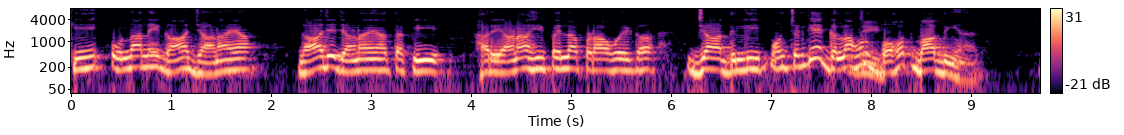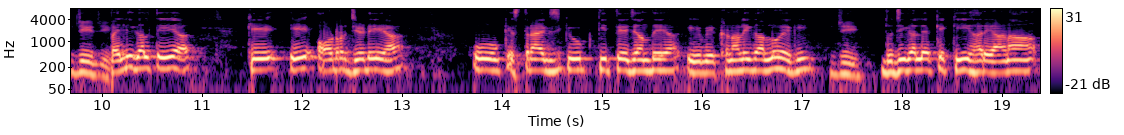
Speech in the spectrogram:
ਕਿ ਉਹਨਾਂ ਨੇ ਗਾਂ ਜਾਣਾ ਆ ਗਾਂ ਜੇ ਜਾਣਾ ਆ ਤਾਂ ਕੀ ਹਰਿਆਣਾ ਹੀ ਪਹਿਲਾ ਪੜਾ ਹੋਏਗਾ ਜਾਂ ਦਿੱਲੀ ਪਹੁੰਚਣਗੇ? ਗੱਲਾਂ ਹੁਣ। ਬਹੁਤ ਬਾਅਦ ਦੀਆਂ ਹਨ। ਜੀ ਜੀ। ਪਹਿਲੀ ਗੱਲ ਤੇ ਇਹ ਆ ਕਿ ਇਹ ਆਰਡਰ ਜਿਹੜੇ ਆ ਉਹ ਕਿਸ ਤਰ੍ਹਾਂ ਐਗਜ਼ੀਕਿਊਟ ਕੀਤੇ ਜਾਂਦੇ ਆ ਇਹ ਵੇਖਣ ਵਾਲੀ ਗੱਲ ਹੋਏਗੀ। ਜੀ। ਦੂਜੀ ਗੱਲ ਹੈ ਕਿ ਕੀ ਹਰਿਆਣਾ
